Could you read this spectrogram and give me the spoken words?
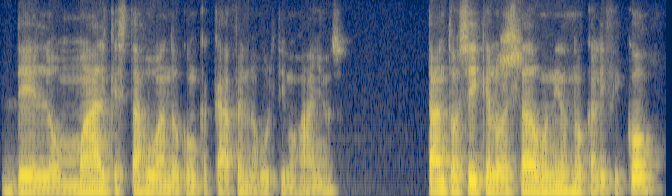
de lo mal que está jugando con CACAF en los últimos años. Tanto así que los Estados Unidos no calificó,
